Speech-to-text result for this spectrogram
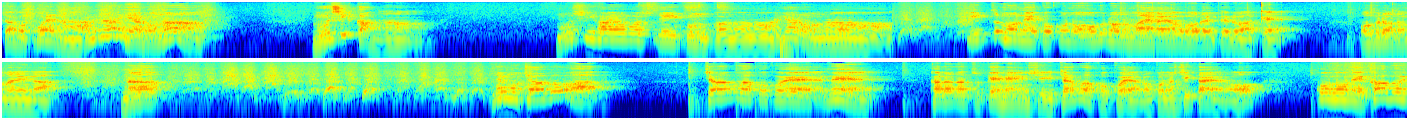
じゃあこれなんなんやろな虫かな虫が汚していくんかななんやろうないつもね、ここのお風呂の前が汚れてるわけ。お風呂の前が。な。でも、茶葉は、茶葉はここへね、体つけへんし、茶葉はここやろ、この下やろ。このね、壁、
